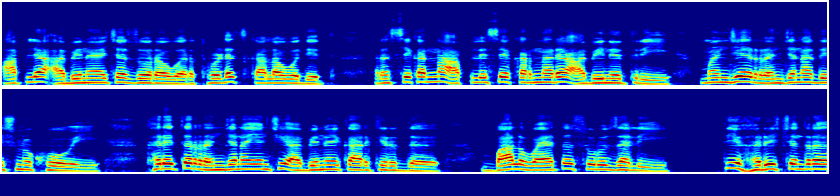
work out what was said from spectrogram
आपल्या अभिनयाच्या जोरावर थोड्याच कालावधीत रसिकांना आपलेसे करणाऱ्या अभिनेत्री म्हणजे रंजना देशमुख होई. खरे तर रंजना यांची अभिनय कारकीर्द बालवयातच सुरू झाली. ती हरिश्चंद्र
